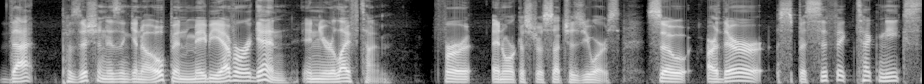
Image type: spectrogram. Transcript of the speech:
that position isn't going to open maybe ever again in your lifetime for an orchestra such as yours. So, are there specific techniques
